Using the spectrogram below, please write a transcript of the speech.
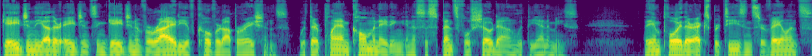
Gage and the other agents engage in a variety of covert operations, with their plan culminating in a suspenseful showdown with the enemies. They employ their expertise in surveillance,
